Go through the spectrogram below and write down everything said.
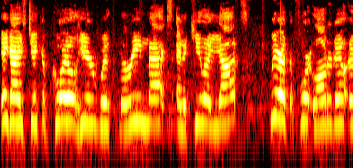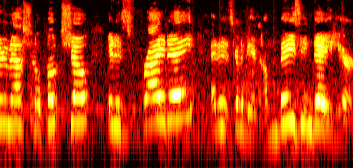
Hey guys, Jacob Coyle here with MarineMax and Aquila Yachts. We are at the Fort Lauderdale International Boat Show. It is Friday and it is going to be an amazing day here.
